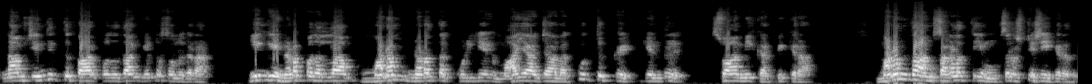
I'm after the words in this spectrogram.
நாம் சிந்தித்து பார்ப்பதுதான் என்று சொல்லுகிறார். இங்கே நடப்பதெல்லாம் மனம் நடத்தக்கூடிய மாயாஜால கூத்துக்கள் என்று சுவாமி கற்பிக்கிறார். மனம்தான் சகலத்தையும் சிருஷ்டி செய்கிறது.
